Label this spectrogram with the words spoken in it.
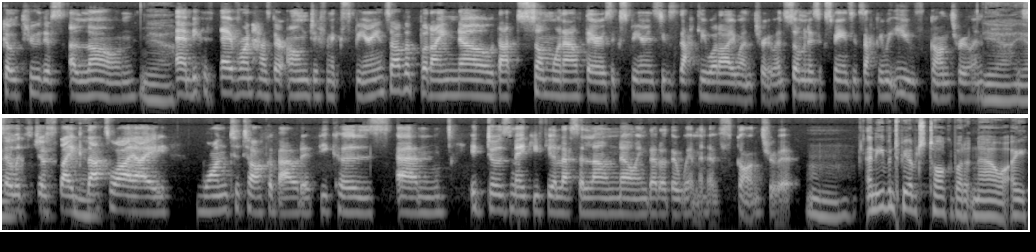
go through this alone Yeah. and because everyone has their own different experience of it but i know that someone out there has experienced exactly what i went through and someone has experienced exactly what you've gone through and Yeah. Yeah. so it's just like Yeah. that's why i want to talk about it because um, it does make you feel less alone knowing that other women have gone through it Mm. And even to be able to talk about it now, I,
